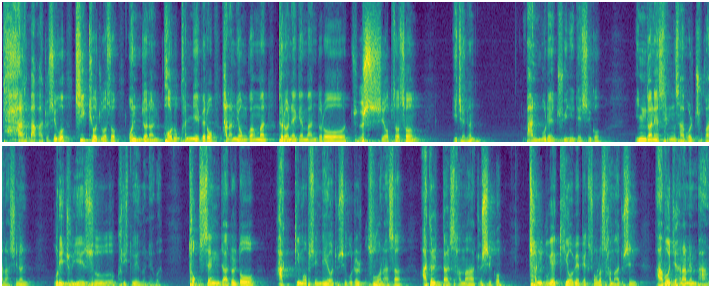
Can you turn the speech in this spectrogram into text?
다 막아주시고 지켜주어서 온전한 거룩한 예배로 하나님 영광만 드러내게 만들어 주시옵소서. 이제는 만물의 주인이 되시고 인간의 생사복을 주관하시는 우리 주 예수 그리스도의 은혜와 독생자들도 아낌없이 내어주시고 우리를 구원하사 아들, 딸 삼아 주시고 천국의 기업의 백성으로 삼아 주신 아버지 하나님의 방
